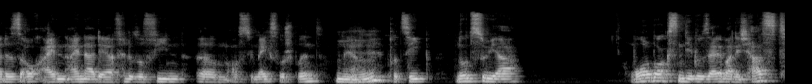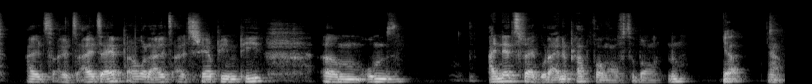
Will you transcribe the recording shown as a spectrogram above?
Äh, das ist auch ein, einer der Philosophien ähm, aus dem Expo-Sprint. Mhm. Ja. Im Prinzip nutzt du ja Wallboxen, die du selber nicht hast, als, als, als App oder als, als SharePMP, ähm, um ein Netzwerk oder eine Plattform aufzubauen. Ne? Ja. Ja.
